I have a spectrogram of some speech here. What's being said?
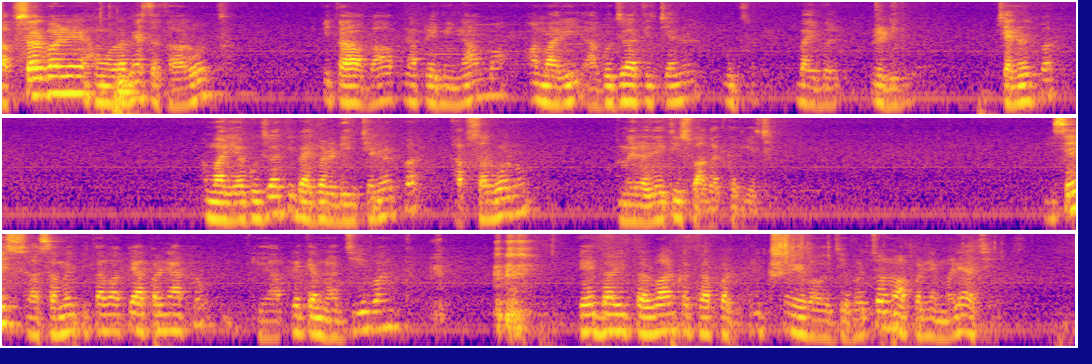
આપ સર્વને હું રમેશ તથારોત પિતા બાપના પ્રેમી નામમાં અમારી આ Gujarati channel Bible reading channel પર અમારી આ ગુજરાતી બાઇબલ રીડિંગ ચેનલ પર આપ સર્વનું અમે હૃદયથી સ્વાગત કરીએ છીએ વિશેષ આ સમય પિતા બાપે આપણને આપ્યો કે આપણે તેમના જીવંત ભેદભાવી તલવાર કરતાં પણ તીક્ષ્ણ એવા હોય જે વચનો આપણને મળ્યા છે.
